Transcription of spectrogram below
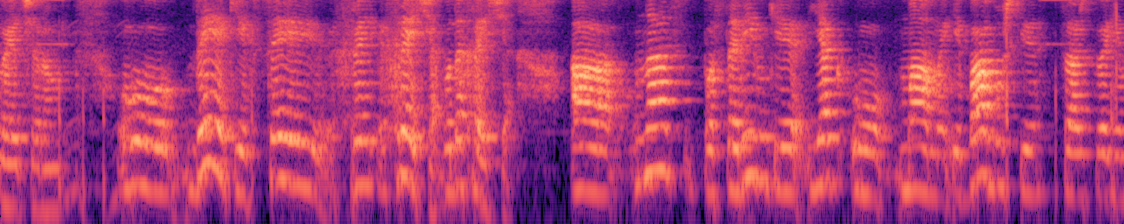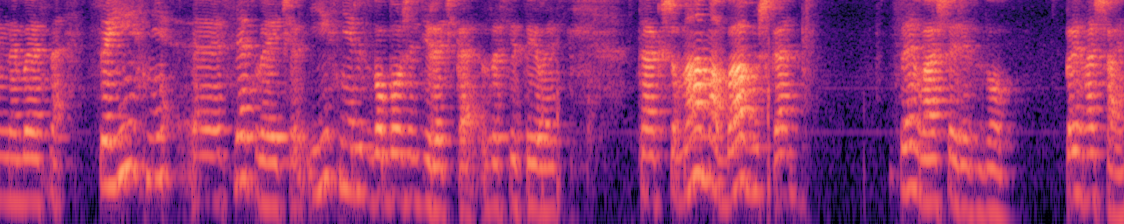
вечором. У деяких це хреща, водохреща. А у нас по старінки, як у мами і бабушки, царство їм небесне, це їхній е, святвечір, їхня Різдво Божа зірочка засвітилась. Так що мама, бабушка, це ваше Різдво. Приглашаю.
